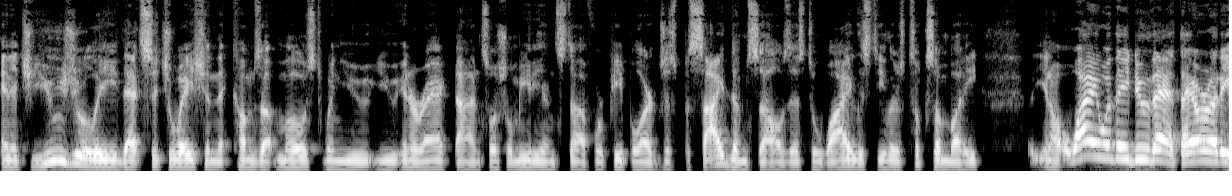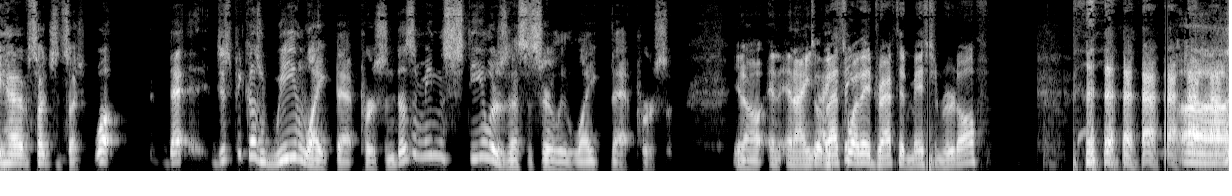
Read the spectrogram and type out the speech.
And it's usually that situation that comes up most when you you interact on social media and stuff where people are just beside themselves as to why the Steelers took somebody. You know why would they do that? They already have such and such. Well that just because we like that person doesn't mean the Steelers necessarily like that person. You know and and I so that's I think, why they drafted Mason Rudolph? Uh,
